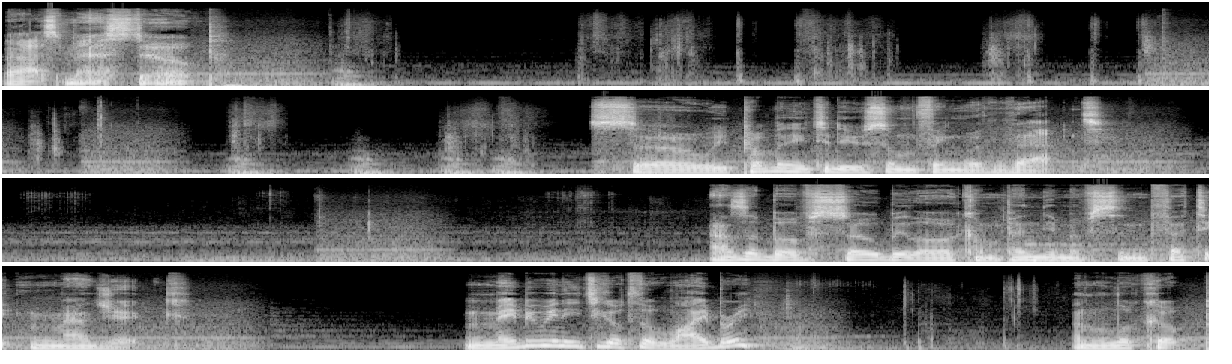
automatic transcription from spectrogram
That's messed up. So we probably need to do something with that. As above, so below, a compendium of sympathetic magic. Maybe we need to go to the library? and look up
